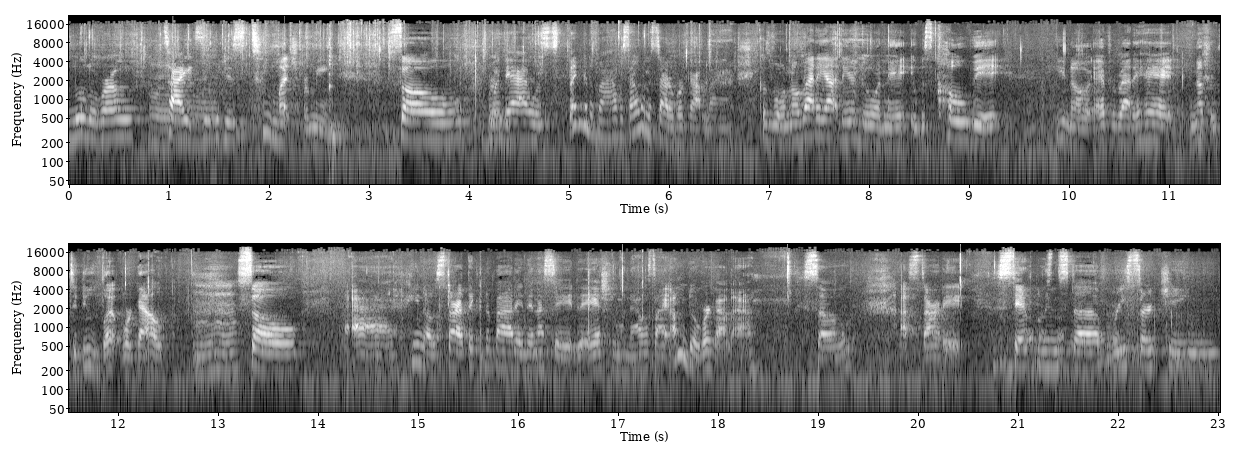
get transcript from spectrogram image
LuLaRoe tights. It was just too much for me. So one day I was thinking about, I was, I want to start a workout line because well, nobody out there doing it. It was COVID. You know, everybody had nothing to do but work out. Mm-hmm. So I, you know, started thinking about it, and I said to Ashley day, I was like, I'm gonna do a workout line. So I started sampling stuff, researching,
